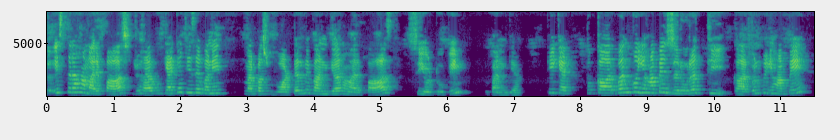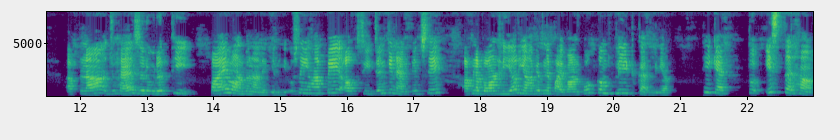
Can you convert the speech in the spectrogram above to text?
तो इस तरह हमारे पास जो है, वो क्या क्या चीज़ें बनी? हमारे पास वाटर भी बन गया और हमारे पास सी भी बन गया, ठीक है? तो कार्बन को यहाँ पे ज़रूरत थी कार्बन को यहाँ पे अपना जो है, ज़रूरत थी। पाए बॉन्ड बनाने के लिए। उसने यहाँ पे ऑक्सीजन के नेगेटिव से अपना बॉन्ड लिया और यहाँ पे अपने पाई बॉन्ड को कंप्लीट कर लिया। ठीक है? तो इस तरह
